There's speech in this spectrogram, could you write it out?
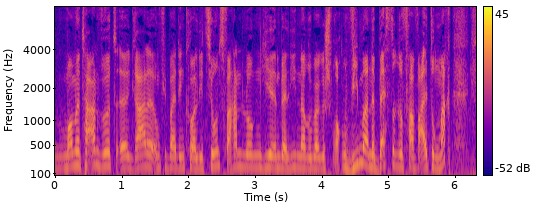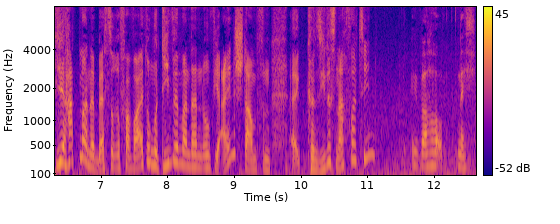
Momentan wird äh, gerade irgendwie bei den Koalitionsverhandlungen hier in Berlin darüber gesprochen, wie man eine bessere Verwaltung macht. Hier hat man eine bessere Verwaltung und die will man dann irgendwie einstampfen. Äh, können Sie das nachvollziehen? Überhaupt nicht.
